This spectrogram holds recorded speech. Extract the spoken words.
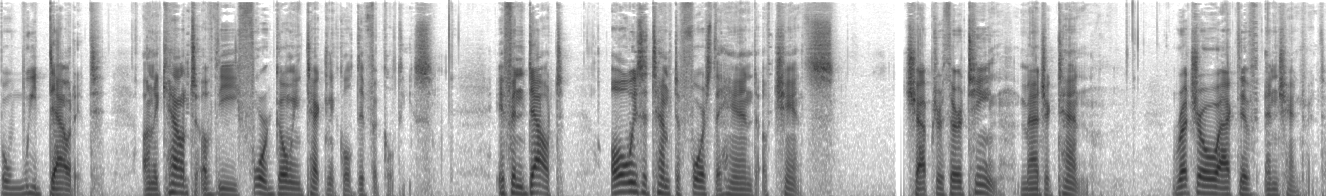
but we doubt it, on account of the foregoing technical difficulties. If in doubt, always attempt to force the hand of chance. Chapter 13 Magic 10 Retroactive Enchantment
